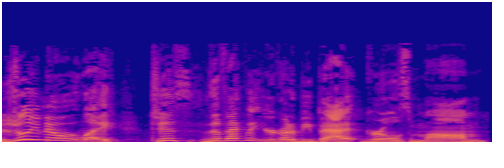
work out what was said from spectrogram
There's really no like just the fact that you're gonna be Batgirl's mom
